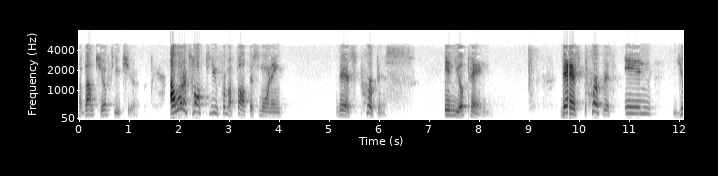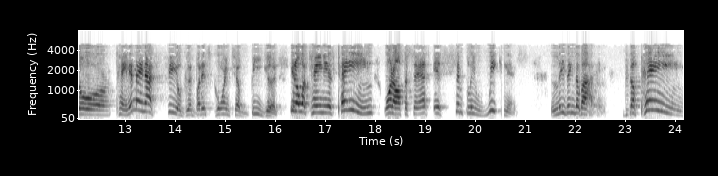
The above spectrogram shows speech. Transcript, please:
about your future. I want to talk to you from a thought this morning. There's purpose in your pain. There's purpose in your pain. It may not feel good, but it's going to be good. You know what pain is? Pain, one author says, is simply weakness leaving the body. The pain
